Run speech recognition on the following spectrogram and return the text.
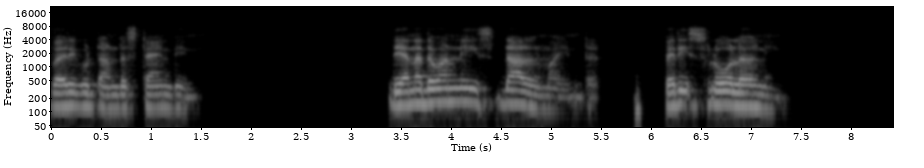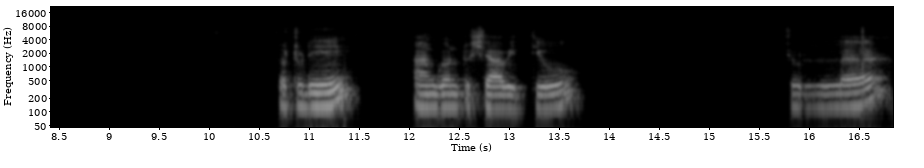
very good understanding. The another one is dull minded very slow learning. So today i'm going to share with you chulla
